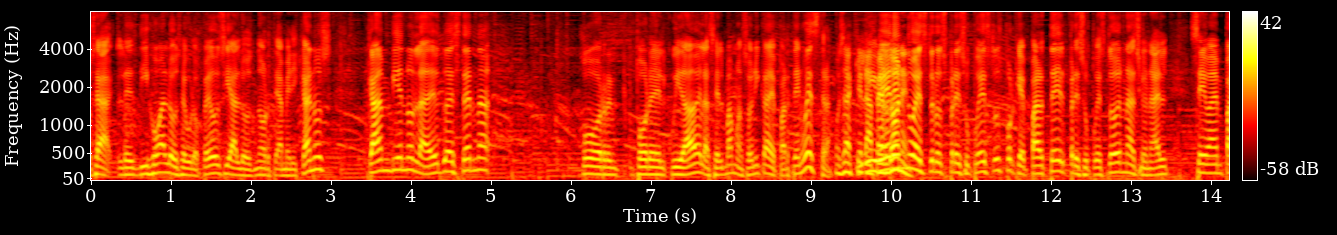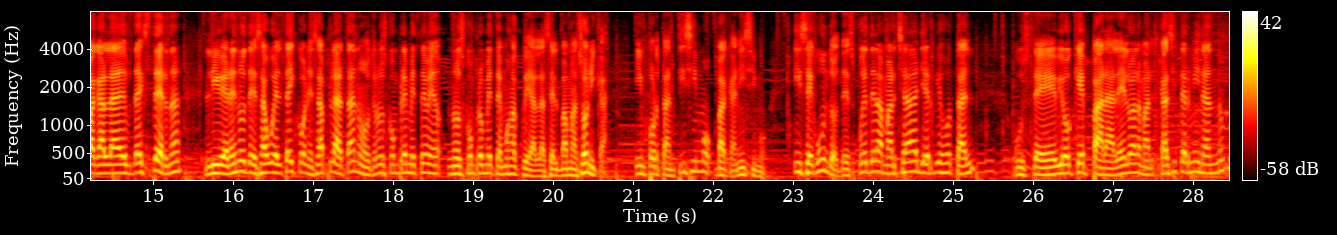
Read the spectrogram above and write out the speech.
O sea, les dijo a los europeos y a los norteamericanos, cámbienos la deuda externa por, por el cuidado de la selva amazónica de parte nuestra. O sea, que la Liberen perdonen. nuestros presupuestos porque parte del presupuesto nacional se va en pagar la deuda externa. Libérenos de esa vuelta y con esa plata nosotros nos comprometemos, nos comprometemos a cuidar la selva amazónica. Importantísimo, bacanísimo. Y segundo, después de la marcha de ayer, viejo tal, usted vio que paralelo a la marcha, casi terminando,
